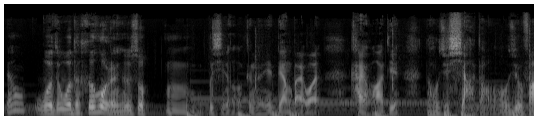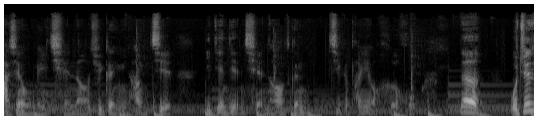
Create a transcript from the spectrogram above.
然后我的我的合伙人就是说，嗯，不行哦，可能两百万开花店，然后我就吓到，我就发现我没钱，然后去跟银行借。一点点钱，然后跟几个朋友合伙。那我觉得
